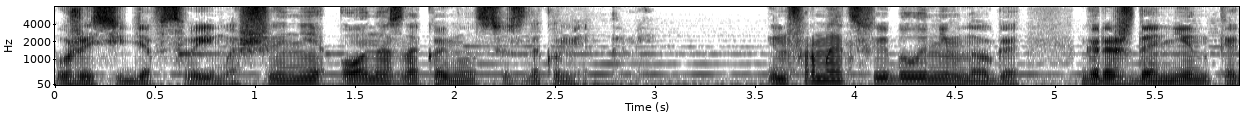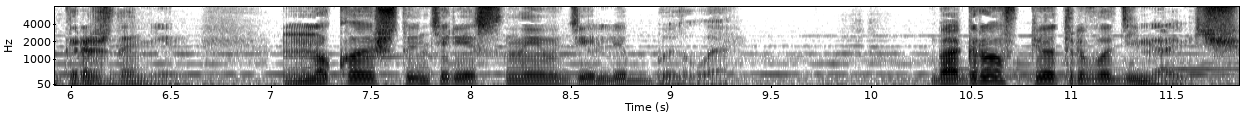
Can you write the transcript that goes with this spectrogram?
уже сидя в своей машине, он ознакомился с документами. Информации было немного, гражданин как гражданин, но кое-что интересное в деле было – Багров Петр Владимирович,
